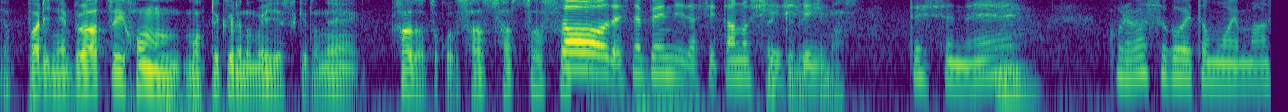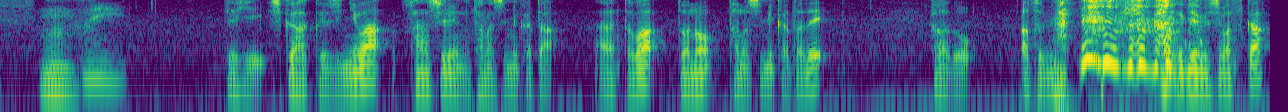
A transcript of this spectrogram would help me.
やっぱりね分厚い本持ってくるのもいいですけどね。カードだとこうさっさっさっさそうですね。便利だし楽しいし。できます、ですね、これはすごいと思います、うん。うんはい。ぜひ宿泊時には3種類の楽しみ方あなたはどの楽しみ方でカードを遊びます カードゲームしますか？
